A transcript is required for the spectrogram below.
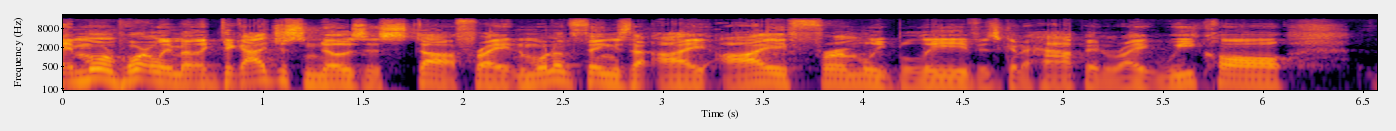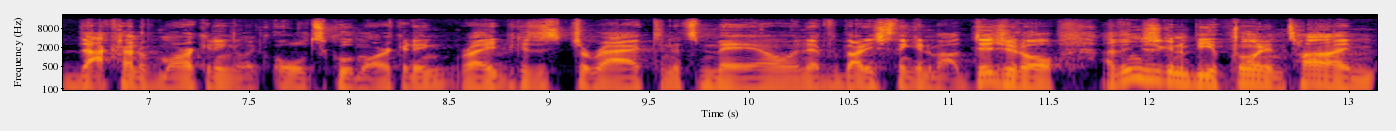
and more importantly, man, like the guy just knows his stuff, right? And one of the things that I I firmly believe is going to happen, right? We call that kind of marketing like old school marketing, right? Because it's direct and it's mail, and everybody's thinking about digital. I think there's going to be a point in time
